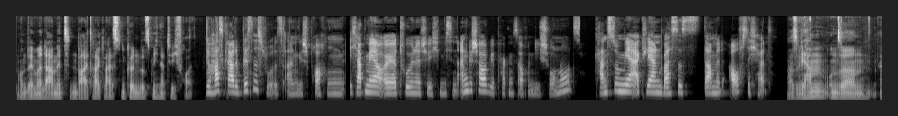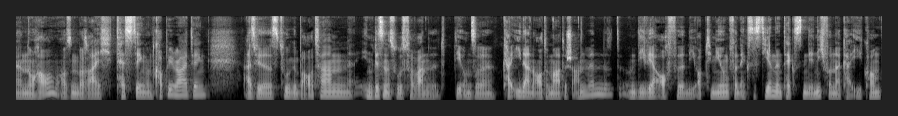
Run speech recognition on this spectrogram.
Und wenn wir damit einen Beitrag leisten können, würde es mich natürlich freuen. Du hast gerade Business Rules angesprochen. Ich habe mir euer Tool natürlich ein bisschen angeschaut. Wir packen es auch in die Show Notes. Kannst du mir erklären, was es damit auf sich hat? Also wir haben unser äh, Know-how aus dem Bereich Testing und Copywriting als wir das Tool gebaut haben, in Business Rules verwandelt, die unsere KI dann automatisch anwendet und die wir auch für die Optimierung von existierenden Texten, die nicht von der KI kommen,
